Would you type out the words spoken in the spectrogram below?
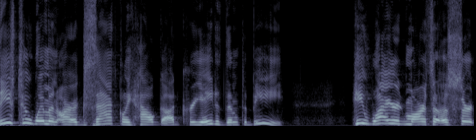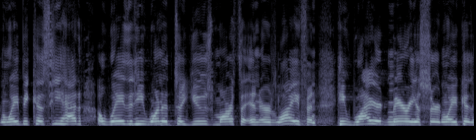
These two women are exactly how God created them to be. He wired Martha a certain way because he had a way that he wanted to use Martha in her life. And he wired Mary a certain way because,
